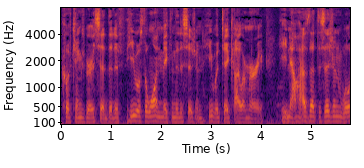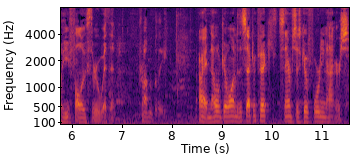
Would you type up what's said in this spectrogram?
Cliff Kingsbury said that if he was the one making the decision, he would take Kyler Murray. He now has that decision. Will he follow through with it? Probably. All right, now we'll go on to the second pick San Francisco 49ers.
